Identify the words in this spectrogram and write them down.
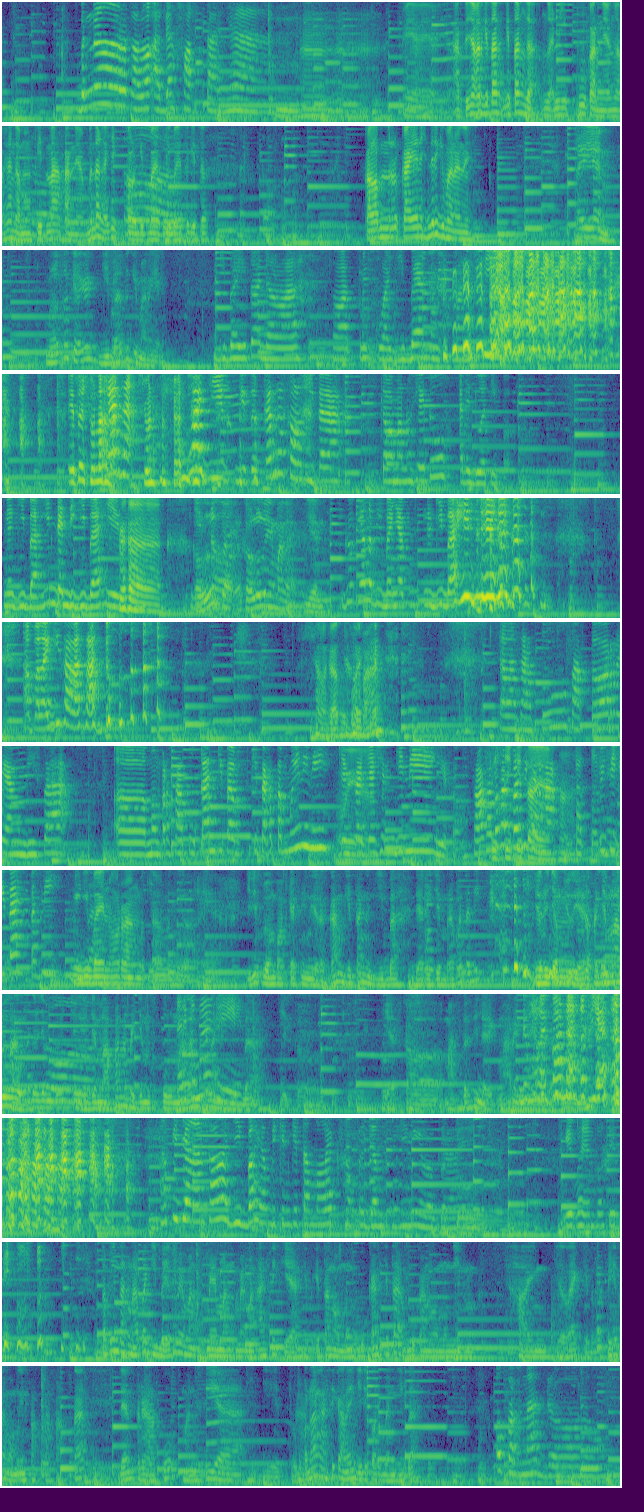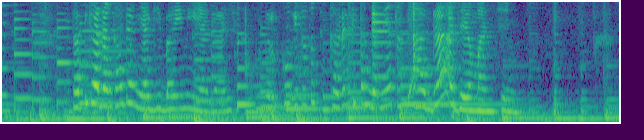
Bener kalau ada faktanya. Hmm. Hmm, iya iya. iya. Artinya kan kita kita nggak nggak nipu kan ya, nggak nggak memfitnah kan ya. Bener nggak sih kalau gibah gibah itu gitu? Betul. Kalau menurut kalian sendiri gimana nih? Yen, menurut lo kira-kira gibah tuh gimana Yen? Gibah itu adalah suatu kewajiban untuk manusia. Itu sunah nggak? Karena- sunah. nggak? Wajib gitu. Karena kalau kita kalau manusia itu ada dua tipe. Ngegibahin dan digibahin. Kalau lu Gitu. suka- kalau lu yang mana Yen? Gue kayak lebih banyak ngegibahin deh. Apalagi salah satu. Salah satu. Salah satu faktor yang bisa eh, mempersatukan kita kita ketemu ini nih Oh, kayak iya. staycation gini gitu. Salah satu Visi kan pasti kita ya, karena ha. visi kita pasti Ngegibahin orang betul betul. Iya. Jadi sebelum podcast ini direkam kita ngegibah dari jam berapa tadi? Jam Dari jam 7 ya, apa jam 7, 8? dari jam Betul. 7. Ya, jam 8 sampai jam 10 Dari malam kita kemarin. ngegibah gitu. Ya kalau Mazda sih dari kemarin. Udah mulai panas ya. Tapi jangan salah gibah yang bikin kita melek sampai jam segini loh Betul. Gibah yang positif Tapi entah kenapa gibah itu memang memang memang asik ya. Gitu. Kita ngomong bukan kita bukan ngomongin hal yang jelek gitu, tapi kita ngomongin fakta-fakta dan perilaku manusia gitu. Pernah nggak sih kalian jadi korban gibah? Oh pernah dong. Tapi kadang-kadang ya gibah ini ya guys, menurutku itu tuh kadang kita nggak niat tapi ada aja yang mancing.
